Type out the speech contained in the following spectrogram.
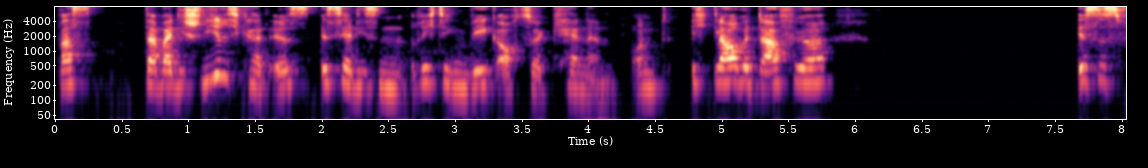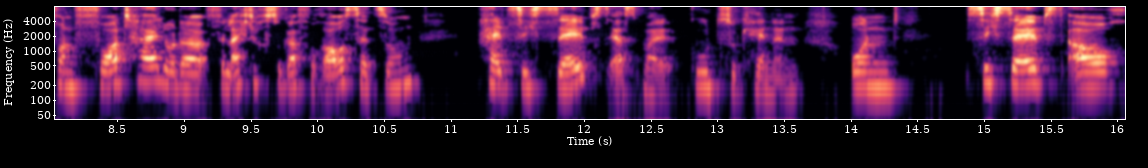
was dabei die Schwierigkeit ist, ist ja diesen richtigen Weg auch zu erkennen. Und ich glaube, dafür ist es von Vorteil oder vielleicht auch sogar Voraussetzung, halt sich selbst erstmal gut zu kennen und sich selbst auch,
